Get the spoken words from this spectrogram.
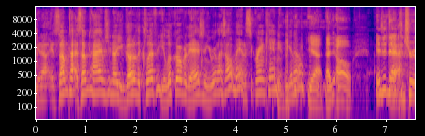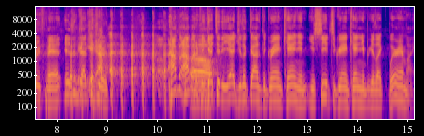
you know, sometimes sometimes you know you go to the cliff and you look over the edge and you realize, oh man, it's the Grand Canyon. You know, Yeah. oh, isn't that Yeah. the truth, man? Isn't that the Yeah. truth? How about, how about if you get to the edge, you look down at the Grand Canyon, you see it's the Grand Canyon, but you're like, where am I?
